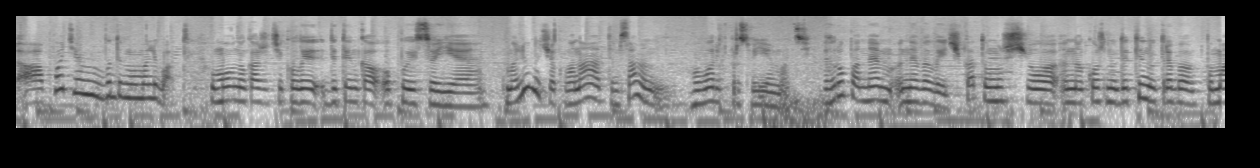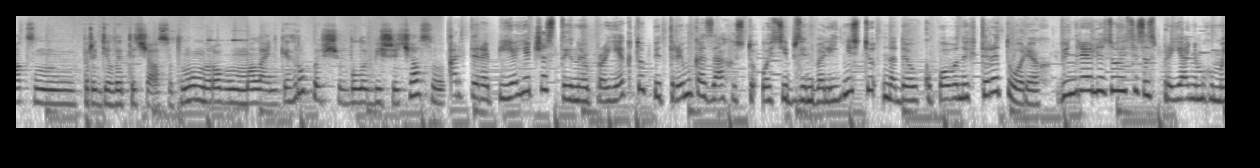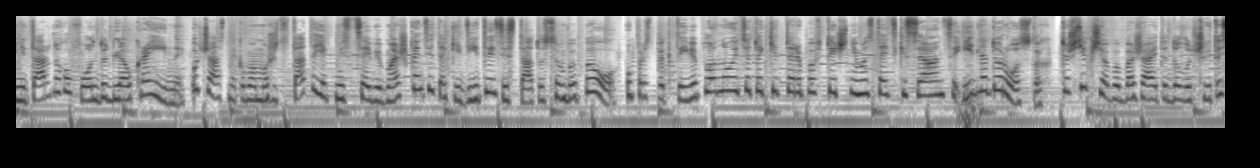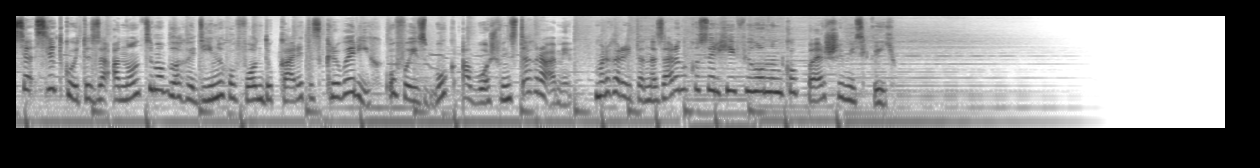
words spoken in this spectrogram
а потім будемо малювати. Умовно кажучи, коли дитинка описує малюночок, вона тим самим говорить про свої емоції. Група не невеличка, тому що на кожну дитину треба по максимуму приділити часу. Тому ми робимо маленькі групи, щоб було більше часу Арт-терапія є частиною проєкту підтримка захисту осіб з інвалідністю на деокупованих територіях. Він реалізується за сприянням гуманітарного фонду для України. Учасниками можуть стати як місцеві мешканці, так і діти зі статусом ВПО. У перспективі плануються такі терапевтичні мистецькі сеанси і для дорослих. Тож, якщо ви бажаєте долучитися, слідкуйте за анонсами благодійного фонду Карітас Кривий Ріг у Фейсбук або ж в інстаграмі. Маргарита Назаренко, Сергій Філоненко, перший міський.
